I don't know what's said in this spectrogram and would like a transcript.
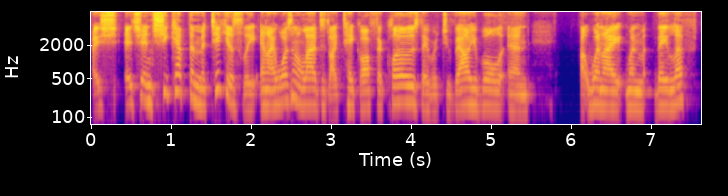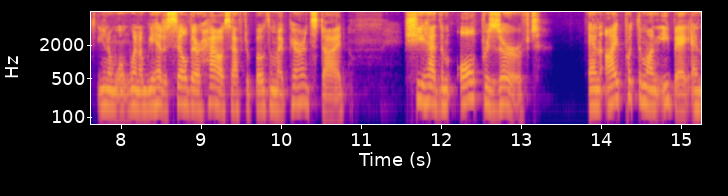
and she kept them meticulously, and I wasn't allowed to like take off their clothes. They were too valuable. And uh, when I when they left, you know, when we had to sell their house after both of my parents died, she had them all preserved, and I put them on eBay, and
